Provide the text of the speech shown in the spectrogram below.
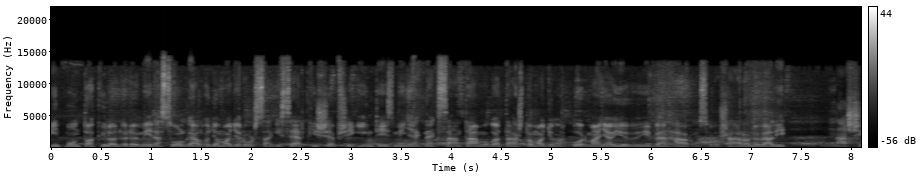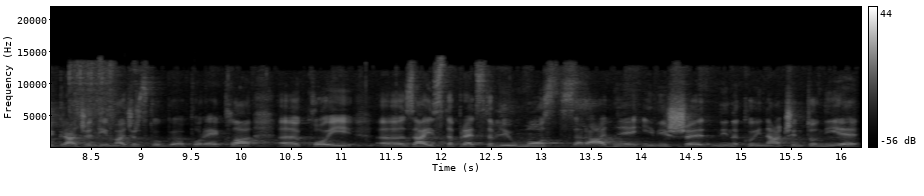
Mint mondta, külön örömére szolgál, hogy a magyarországi szerb kisebbségi intézményeknek szánt támogatást a magyar kormánya jövőjében háromszorosára növeli. Naši građani mađarskog porekla koji zaista predstavljaju most saradnje i više ni na koji način to nije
